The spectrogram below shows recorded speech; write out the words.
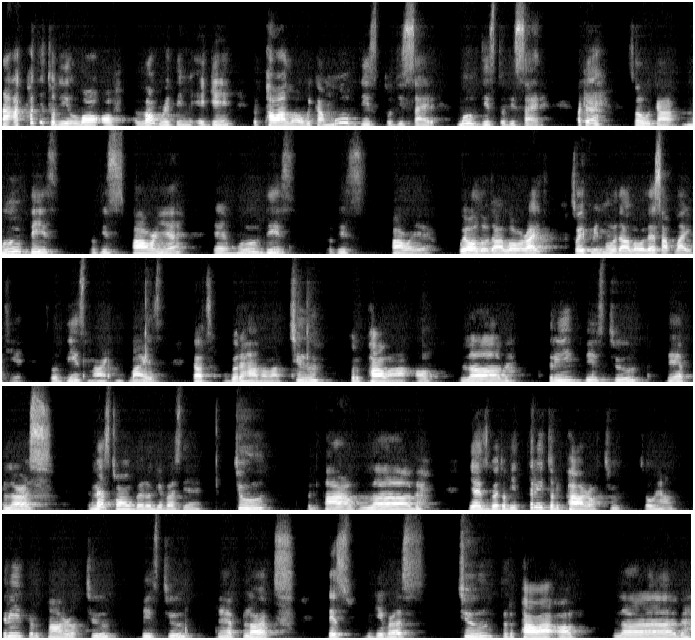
Now, according to the law of logarithm again, the power law, we can move this to this side, move this to this side. Okay, so we can move this to this power here, then move this to this power here. We all know that law, right? So if we know that law, let's apply it here. So this now implies that we're going to have our 2 to the power of log 3 base 2 there plus the next one we're going to give us here 2 to the power of log. Yeah, it's going to be 3 to the power of 2. So we have 3 to the power of 2, these 2, there plus this will give us 2 to the power of log.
